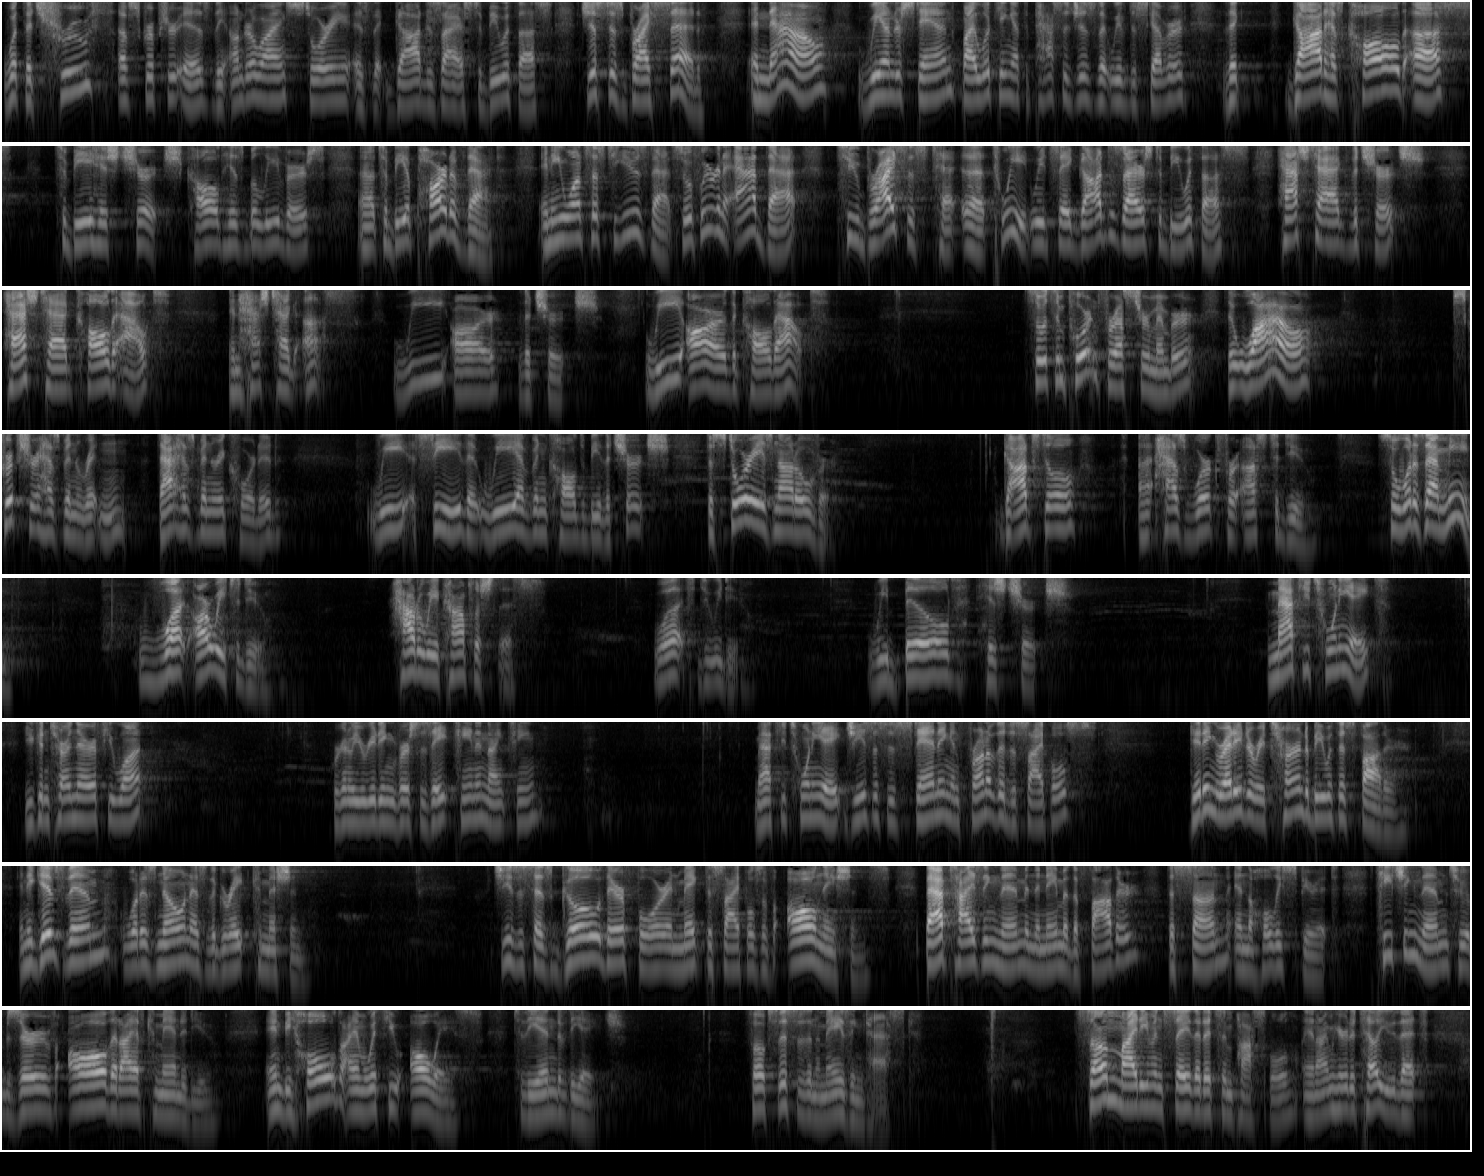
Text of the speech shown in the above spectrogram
what the truth of Scripture is. The underlying story is that God desires to be with us, just as Bryce said. And now we understand by looking at the passages that we've discovered that God has called us to be his church, called his believers uh, to be a part of that. And he wants us to use that. So if we were going to add that to Bryce's te- uh, tweet, we'd say, God desires to be with us, hashtag the church, hashtag called out, and hashtag us. We are the church. We are the called out. So it's important for us to remember that while Scripture has been written, that has been recorded. We see that we have been called to be the church. The story is not over. God still uh, has work for us to do. So, what does that mean? What are we to do? How do we accomplish this? What do we do? We build his church. Matthew 28 you can turn there if you want. We're going to be reading verses 18 and 19. Matthew 28, Jesus is standing in front of the disciples, getting ready to return to be with his Father. And he gives them what is known as the Great Commission. Jesus says, Go therefore and make disciples of all nations, baptizing them in the name of the Father, the Son, and the Holy Spirit teaching them to observe all that I have commanded you. And behold, I am with you always to the end of the age. Folks, this is an amazing task. Some might even say that it's impossible, and I'm here to tell you that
